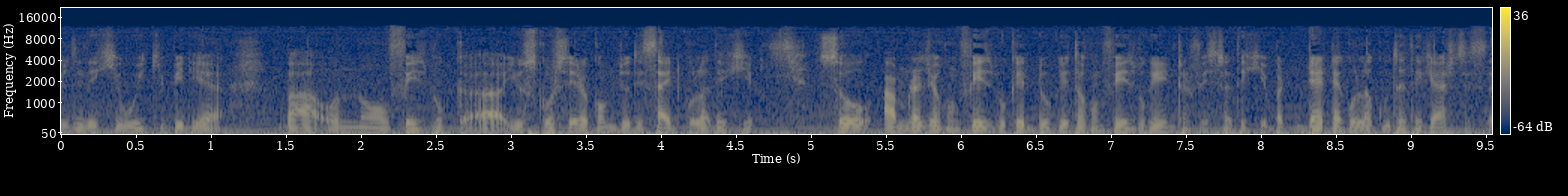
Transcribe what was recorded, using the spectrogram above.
যদি দেখি উইকিপিডিয়া বা অন্য ফেসবুক ইউজ করছে এরকম যদি সাইটগুলো দেখি। সো আমরা যখন ফেসবুকে ঢুকি, তখন ফেসবুকের ইন্টারফেসটা দেখি। বাট ডেটাগুলো কোথা থেকে আসতেছে?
